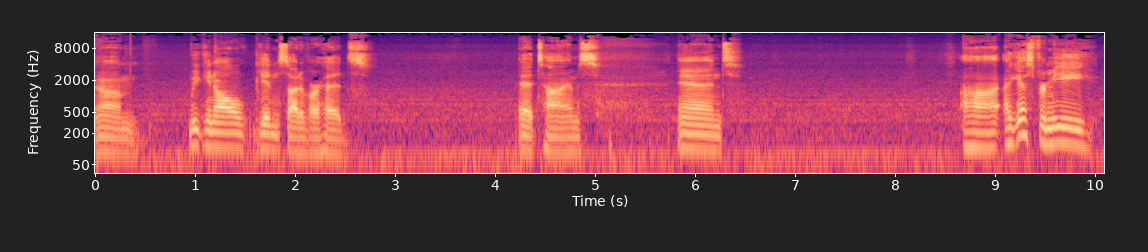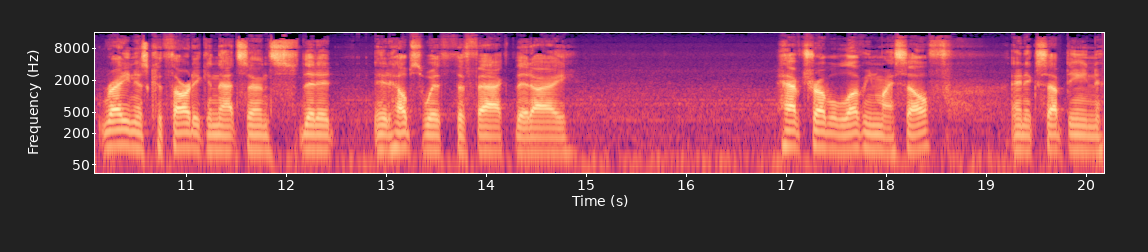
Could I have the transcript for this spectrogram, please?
Um, we can all get inside of our heads at times, and uh, I guess for me, writing is cathartic in that sense that it it helps with the fact that I have trouble loving myself and accepting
